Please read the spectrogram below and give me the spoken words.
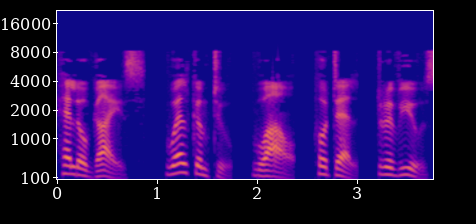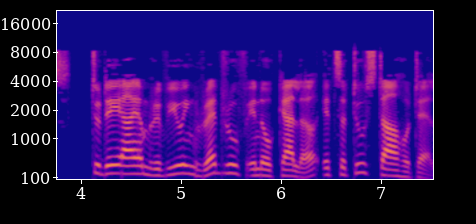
Hello guys. Welcome to Wow Hotel Reviews. Today I am reviewing Red Roof Inn Ocala. It's a 2-star hotel.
